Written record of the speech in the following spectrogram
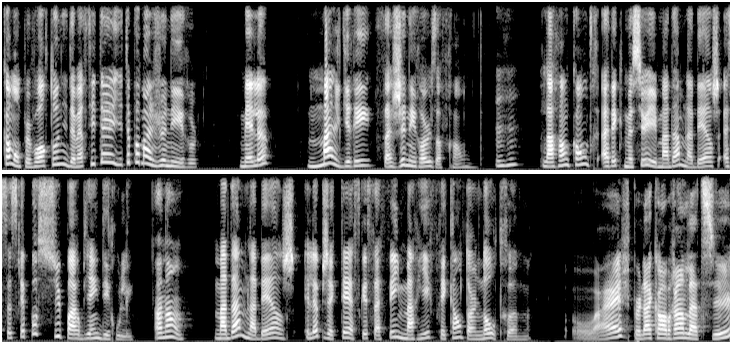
comme on peut voir, Tony Demers, il était, il était pas mal généreux. Mais là, malgré sa généreuse offrande, Mhm. la rencontre avec Monsieur et Madame Laberge, elle se serait pas super bien déroulée. Ah non. Madame Laberge, elle objectait à ce que sa fille mariée fréquente un autre homme. Ouais, je peux la comprendre là-dessus.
